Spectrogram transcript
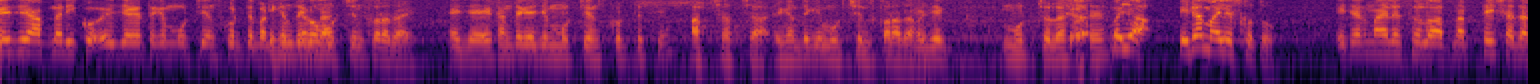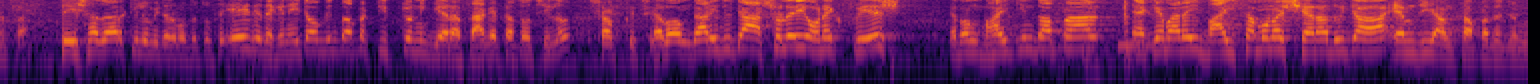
এই যে আপনার ইকো এই জায়গা থেকে মুড চেঞ্জ করতে পারতেছি এখান থেকেও মুড চেঞ্জ করা যায়। এই যে এখান থেকে যে মুড চেঞ্জ করতেছি। আচ্ছা আচ্ছা এখান থেকে মুড চেঞ্জ করা যাবে। এই যে মুড চলে আসছে। ভাইয়া এটা মাইলেজ কত? এটার মাইলেজ হলো আপনার তেইশ হাজার প্লাস তেইশ হাজার কিলোমিটার মতো চলছে। এই যে দেখেন এটাও কিন্তু আপনার টিপটনিক গিয়ার আছে আগেরটা তো ছিল। সবকিছু। এবং গাড়ি দুইটা আসলেই অনেক ফ্রেশ এবং ভাই কিন্তু আপনার একেবারেই বাইসা মনে হয় সেরা দুইটা এমজি আনছে আপনাদের জন্য।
